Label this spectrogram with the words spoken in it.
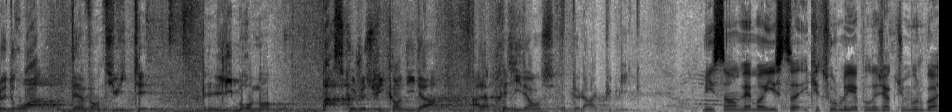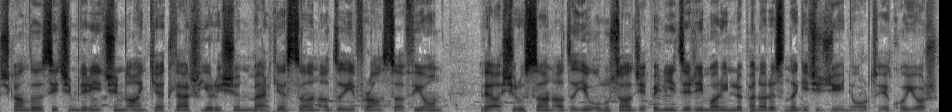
le droit d'inventivité, librement, parce que je suis candidat à la présidence de la République. Nisan ve Mayıs'ta iki turlu yapılacak Cumhurbaşkanlığı seçimleri için anketler yarışın merkez sağın adayı François Fillon ve aşırı sağın adayı Ulusal Cephe lideri Marine Le Pen arasında geçeceğini ortaya koyuyor.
